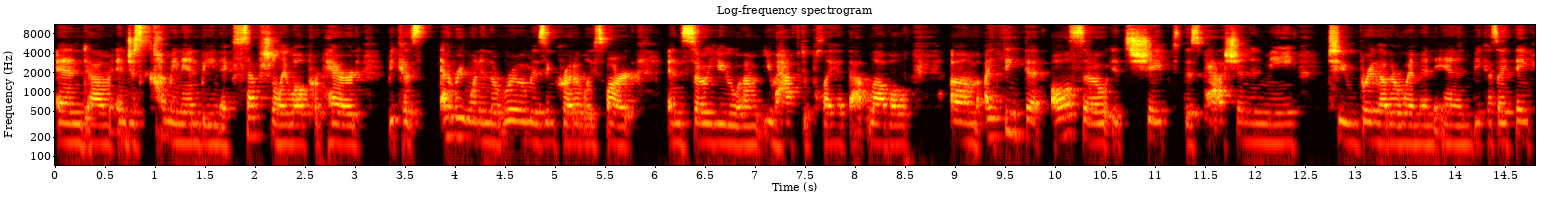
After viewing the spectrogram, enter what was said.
and um, and just coming in being exceptionally well prepared because everyone in the room is incredibly smart and so you um, you have to play at that level. Um, i think that also it's shaped this passion in me to bring other women in because i think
